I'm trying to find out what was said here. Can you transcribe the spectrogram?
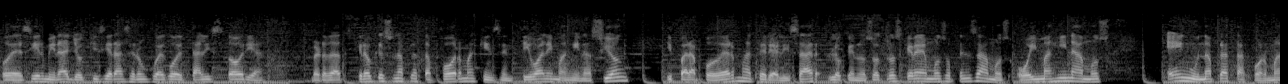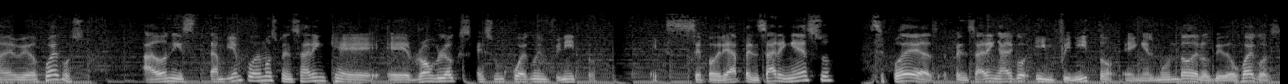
o decir, mira, yo quisiera hacer un juego de tal historia, ¿verdad? Creo que es una plataforma que incentiva la imaginación y para poder materializar lo que nosotros queremos o pensamos o imaginamos en una plataforma de videojuegos. Adonis, también podemos pensar en que eh, Roblox es un juego infinito. ¿Se podría pensar en eso? Se puede pensar en algo infinito en el mundo de los videojuegos.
